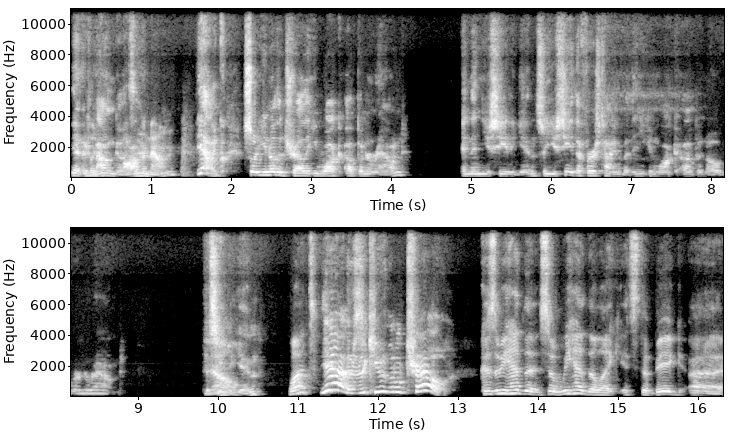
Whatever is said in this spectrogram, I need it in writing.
Yeah, there's Like, mountain goats on the mountain? Yeah, like so you know the trail that you walk up and around, and then you see it again. So you see it the first time, but then you can walk up and over and around to see it again. What? Yeah, there's a cute little trail. because we had the so we had the like it's the big uh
